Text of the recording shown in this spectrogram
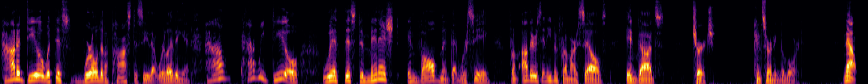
how to deal with this world of apostasy that we're living in. How how do we deal with this diminished involvement that we're seeing from others and even from ourselves in God's church concerning the Lord. Now,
